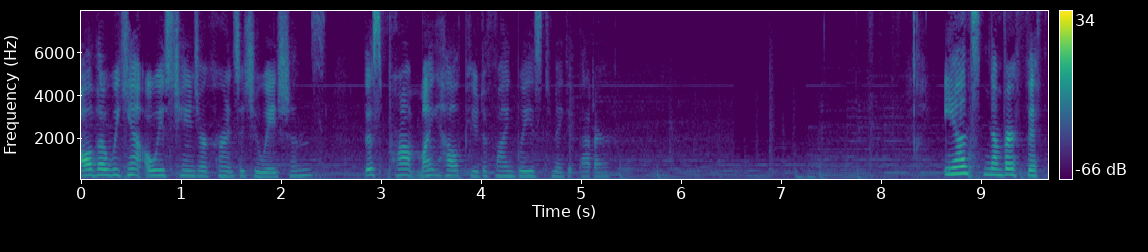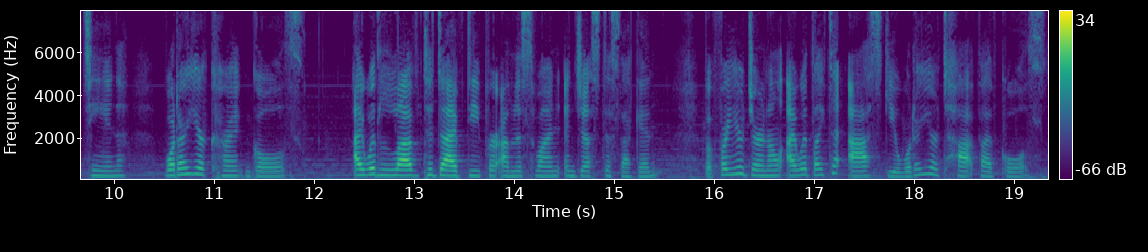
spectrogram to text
Although we can't always change our current situations, this prompt might help you to find ways to make it better. And number 15, what are your current goals? I would love to dive deeper on this one in just a second, but for your journal, I would like to ask you what are your top five goals?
